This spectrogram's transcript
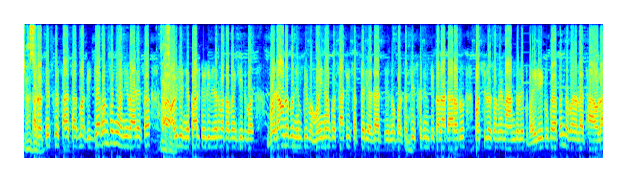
र त्यसको साथसाथमा विज्ञापन पनि अनिवार्य छ। अहिले नेपाल टेलिभिजनमा तपाईँ गीत बजाउनको निम्ति महिनाको साठी सत्तरी हजार तिर्नुपर्छ त्यसको निम्ति कलाकारहरू पछिल्लो समयमा आन्दोलित भइरहेको कुरा पनि तपाईँहरूलाई थाहा होला।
